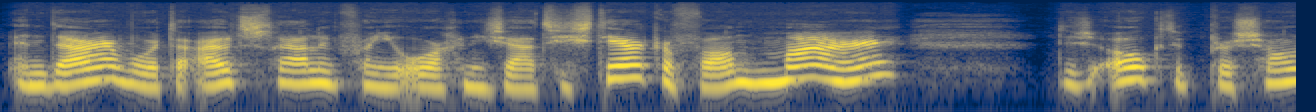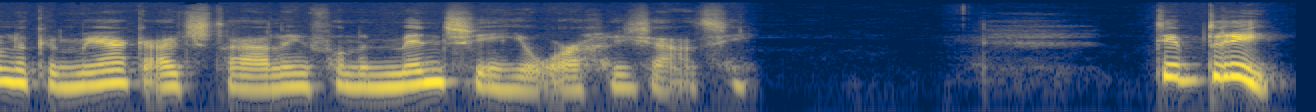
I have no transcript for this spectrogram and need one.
En daar wordt de uitstraling van je organisatie sterker van, maar dus ook de persoonlijke merkuitstraling van de mensen in je organisatie. Tip 3.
